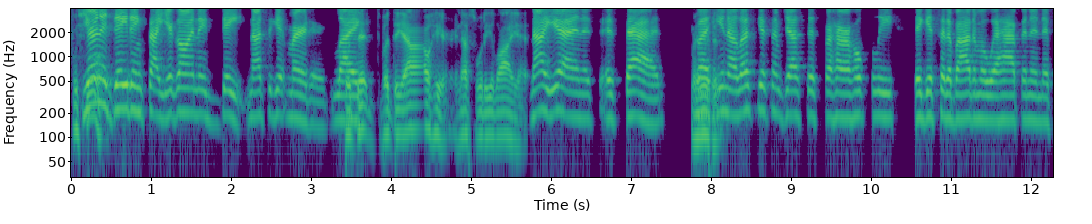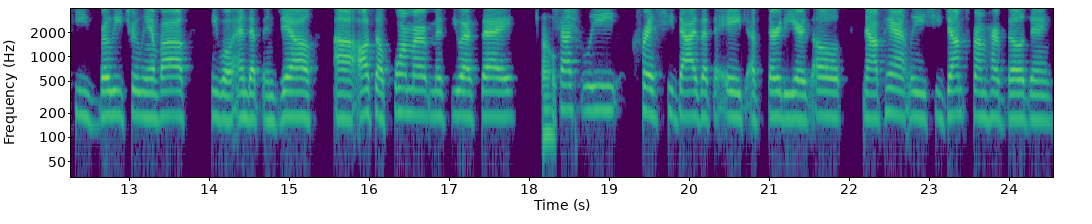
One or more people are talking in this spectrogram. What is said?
For you're in a dating site. You're going to date, not to get murdered. but, Like, that, but they out here and that's where they lie at. not yet, and it's it's sad. It But you know, let's get some justice for her. Hopefully, they get to the bottom of what happened, and if he's really truly involved, he will end up in jail. Uh, also, former Miss USA Ouch. Cheslie Kryst, she dies at the age of 30 years old. Now, apparently, she jumped from her building,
